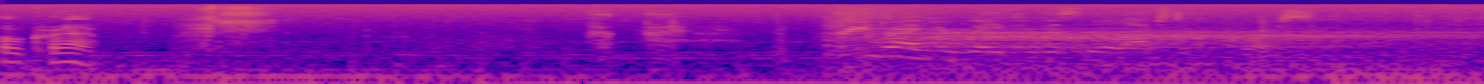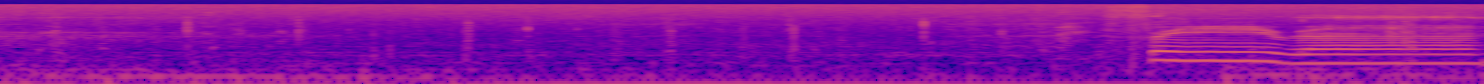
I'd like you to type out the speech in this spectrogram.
Oh crap. Free run your way through this little obstacle course. Free run.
